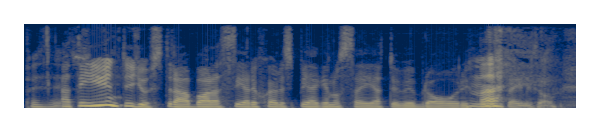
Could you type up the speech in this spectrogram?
Precis. att det är ju inte just det där bara se dig själv i spegeln och säga att du är bra och rycka upp dig. Liksom.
